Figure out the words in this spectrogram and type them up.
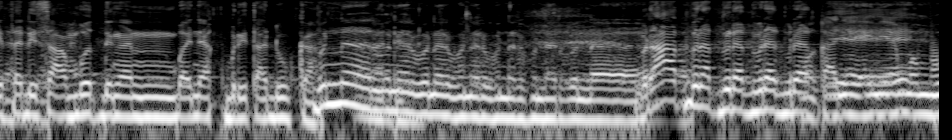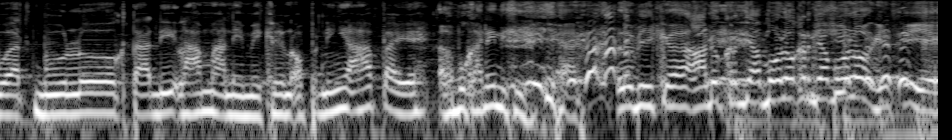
kita disambut dengan banyak berita duka. Benar, benar, benar, benar, benar, benar, benar. Berat, berat, berat, berat, berat. Makanya Yeay. ini yang membuat Buluk tadi lama nih mikirin openingnya apa ya. Eh, bukan ini sih, ya. lebih ke aduh kerja mulu, kerja mulu gitu ya.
